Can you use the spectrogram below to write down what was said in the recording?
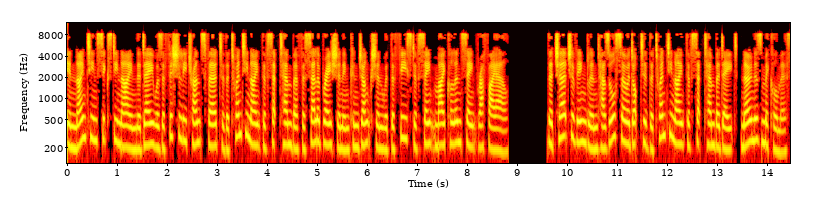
In 1969 the day was officially transferred to 29 September for celebration in conjunction with the feast of St. Michael and St. Raphael. The Church of England has also adopted the 29 September date, known as Michaelmas.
